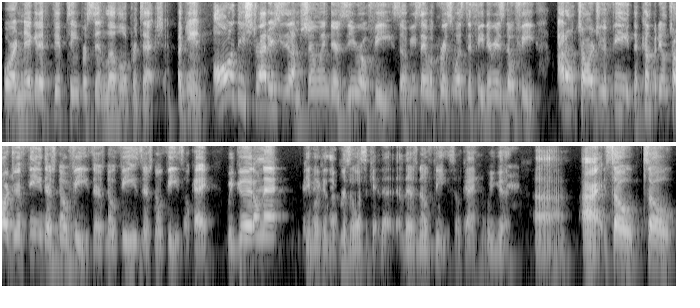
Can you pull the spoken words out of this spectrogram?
or a negative 15% level of protection. Again, all of these strategies that I'm showing, there's zero fees. So if you say, well, Chris, what's the fee? There is no fee. I don't charge you a fee. The company don't charge you a fee. There's no fees. There's no fees. There's no fees. Okay, we good on that? People can say, Chris, what's the there's no fees. Okay, we good. Uh, all right. So so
